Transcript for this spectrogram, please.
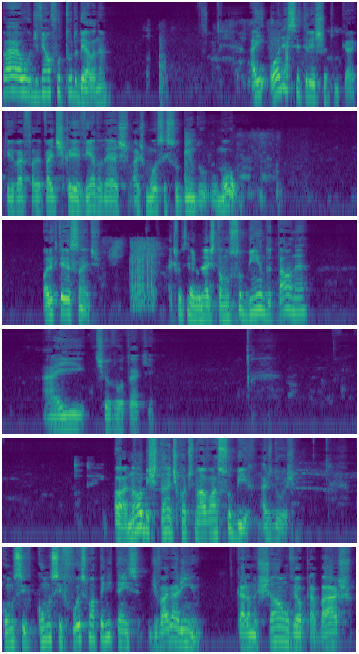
para adivinhar o futuro dela, né? Aí, olha esse trecho aqui, cara, que ele vai, vai descrevendo né, as, as moças subindo o morro. Olha que interessante. Aí, tipo assim, as mulheres estavam subindo e tal, né? Aí, deixa eu voltar aqui. Ó, não obstante, continuavam a subir, as duas. Como se, como se fosse uma penitência, devagarinho. Cara no chão, véu para baixo.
